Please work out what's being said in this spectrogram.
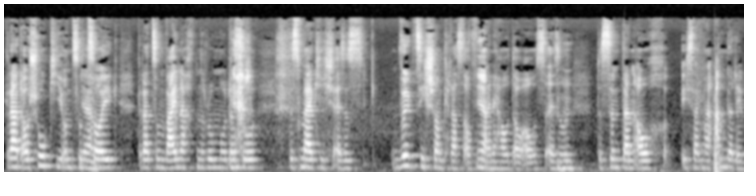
gerade auch Schoki und so ja. Zeug, gerade zum Weihnachten rum oder ja. so, das merke ich, also es wirkt sich schon krass auf ja. meine Haut auch aus. Also mhm. das sind dann auch, ich sag mal, andere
